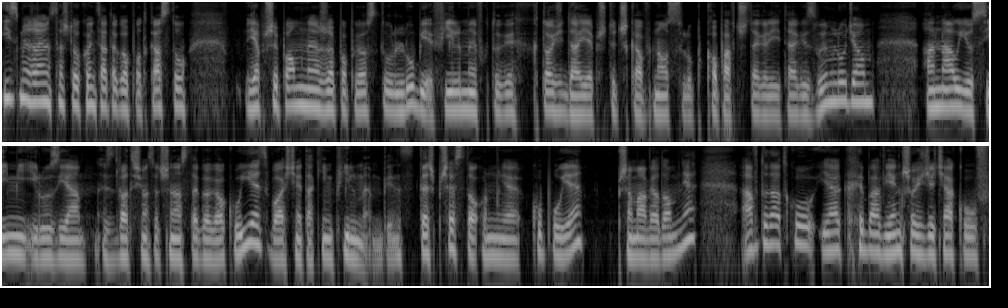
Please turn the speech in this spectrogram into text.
I zmierzając też do końca tego podcastu, ja przypomnę, że po prostu lubię filmy, w których ktoś daje psztyczka w nos lub kopa w cztery litery złym ludziom, a Now You See Me, iluzja z 2013 roku jest właśnie takim filmem, więc też przez to on mnie kupuje, przemawia do mnie, a w dodatku, jak chyba większość dzieciaków,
